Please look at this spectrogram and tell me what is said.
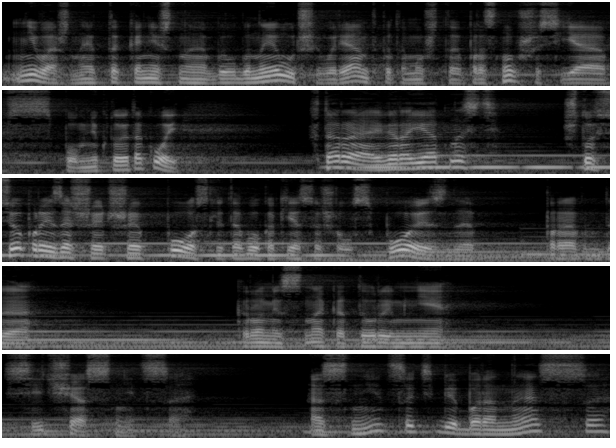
Неважно, это, конечно, был бы наилучший вариант, потому что, проснувшись, я вспомню, кто я такой. Вторая вероятность, что все произошедшее после того, как я сошел с поезда, правда, кроме сна, который мне сейчас снится. А снится тебе, баронесса,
